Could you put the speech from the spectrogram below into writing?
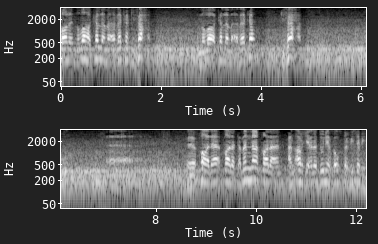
قال إن الله كلم أباك كفاحا. إن الله كلم أباك كفاحا. قال قال تمنى قال أن أرجع إلى الدنيا فأخطر في سبيلك.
